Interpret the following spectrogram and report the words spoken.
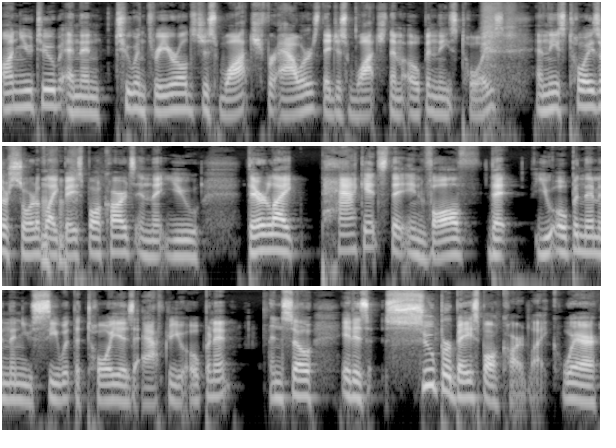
on YouTube and then two and three year olds just watch for hours. They just watch them open these toys. And these toys are sort of like baseball cards in that you, they're like packets that involve that you open them and then you see what the toy is after you open it. And so it is super baseball card like where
